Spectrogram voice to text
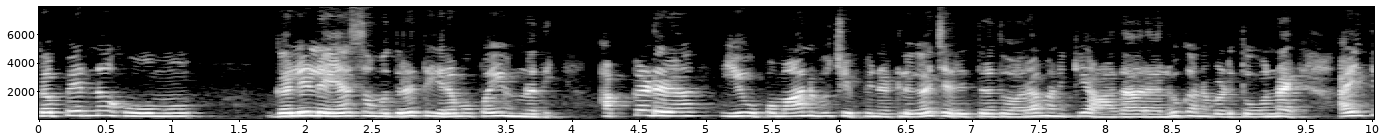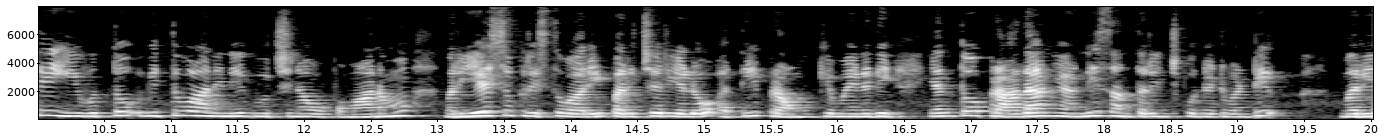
కపెర్ణ హోము గలిలయ సముద్ర తీరముపై ఉన్నది. అక్కడ ఈ ఉపమానము చెప్పినట్లుగా చరిత్ర ద్వారా మనకి ఆధారాలు కనబడుతూ ఉన్నాయి. అయితే ఈ విత్తు విత్తువాణిని గూర్చిన ఉపమానము మరి యేసుక్రీస్తు వారి పరిచర్యలో అతి ప్రాముఖ్యమైనది. ఎంతో ప్రాధాన్యాన్ని సంతరించుకున్నటువంటి మరి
